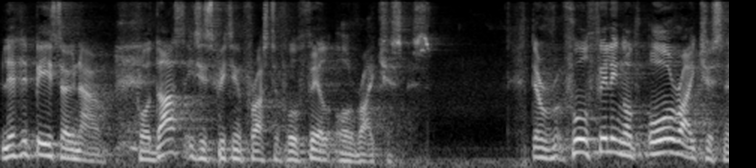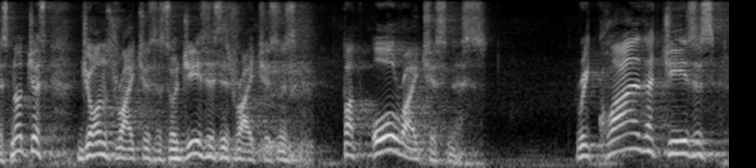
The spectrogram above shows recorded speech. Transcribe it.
Let it be so now, for thus it is fitting for us to fulfill all righteousness. The fulfilling of all righteousness, not just John's righteousness or Jesus' righteousness, but all righteousness require that Jesus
